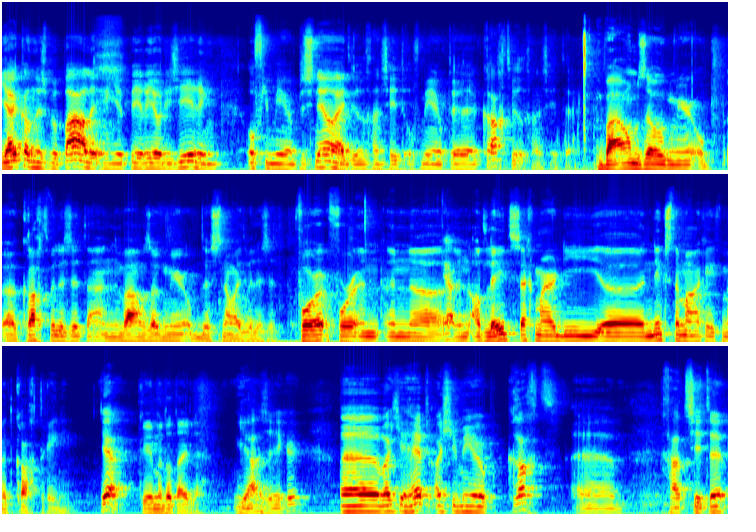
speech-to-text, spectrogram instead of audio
jij kan dus bepalen in je periodisering of je meer op de snelheid wil gaan zitten of meer op de kracht wil gaan zitten. waarom zou ik meer op eh, kracht willen zitten en waarom zou ik meer op de snelheid willen zitten? Voor, voor een, een, eh, een atleet, zeg maar, die eh, niks te maken heeft met krachttraining. Ja, Kun je me dat uitleggen? ja zeker. Wat je hebt als je meer op kracht gaat zitten,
